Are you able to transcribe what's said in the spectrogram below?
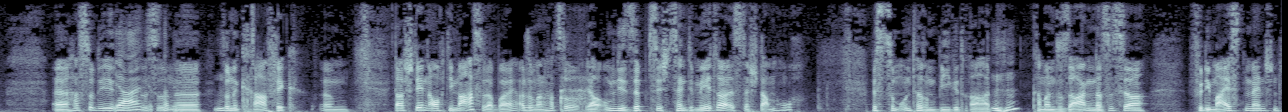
äh, hast du die? Ja, das ist so eine, hm. so eine Grafik. Ähm, da stehen auch die Maße dabei. Also man hat so, ja, um die 70 Zentimeter ist der Stamm hoch. Bis zum unteren Biegedraht. Mhm. Kann man so sagen. Das ist ja für die meisten Menschen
